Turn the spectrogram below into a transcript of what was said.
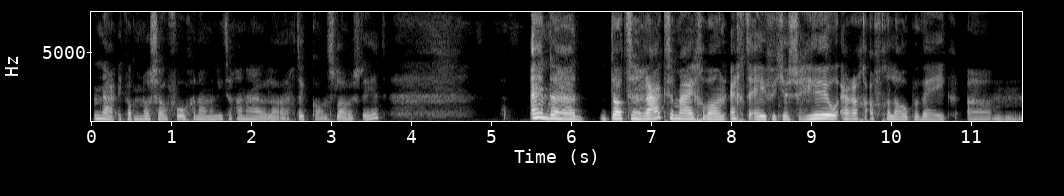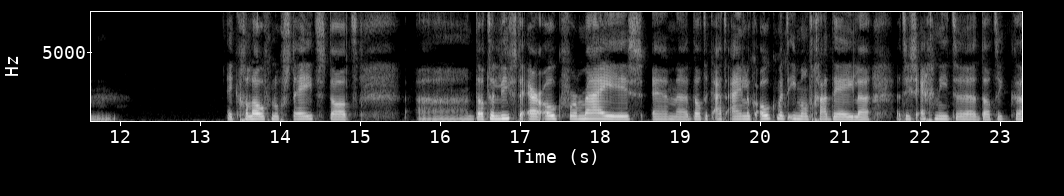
nou, ik had me nog zo voorgenomen niet te gaan huilen. Echt kansloos dit. En uh, dat raakte mij gewoon echt eventjes heel erg afgelopen week. Um, ik geloof nog steeds dat, uh, dat de liefde er ook voor mij is. En dat ik uiteindelijk ook met iemand ga delen. Het is echt niet dat ik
